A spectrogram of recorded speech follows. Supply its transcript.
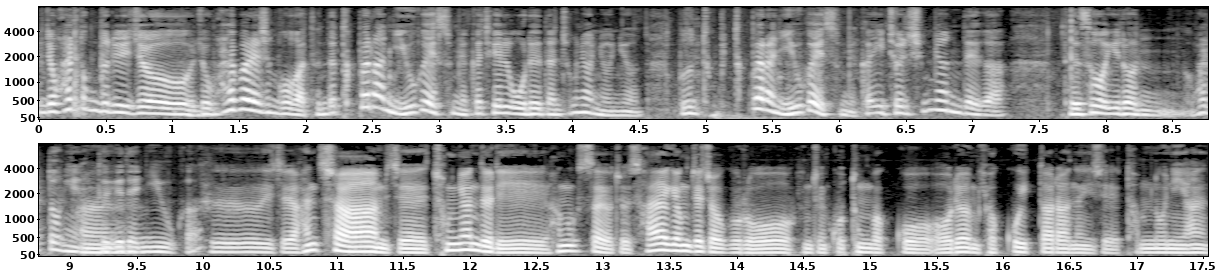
이제 활동들이 저 좀 활발해진 것 같은데 특별한 이유가 있습니까? 제일 오래된 청년 유니온 무슨 특, 특별한 이유가 있습니까? 2010년대가 돼서 이런 활동이 아, 되게 된 이유가? 그 이제 한참 이제 청년들이 한국 사회 사회 경제적으로 굉장히 고통받고 어려움 겪고 있다라는 이제 담론이 한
